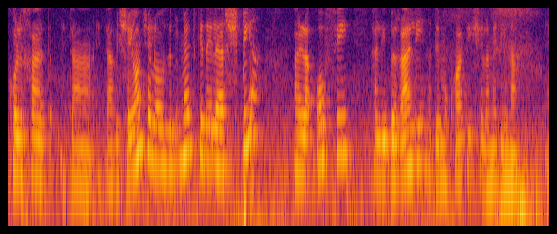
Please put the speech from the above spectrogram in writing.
כל אחד את, ה, את הרישיון שלו, זה באמת כדי להשפיע על האופי הליברלי הדמוקרטי של המדינה. אה,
